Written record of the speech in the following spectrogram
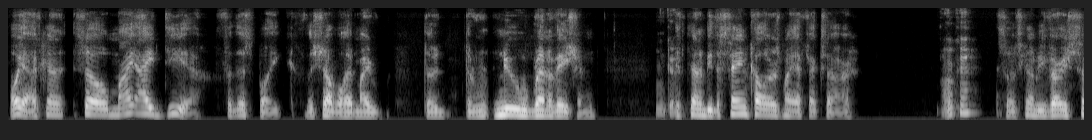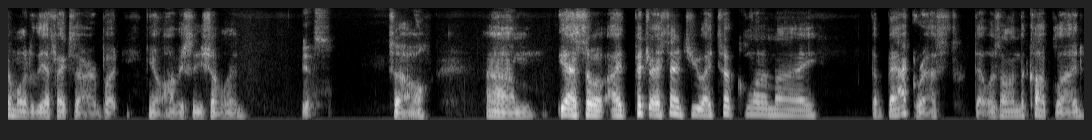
Oh yeah, it's gonna. So my idea for this bike, the shovel head, my the the new renovation Okay. It's going to be the same color as my FXR. Okay. So it's going to be very similar to the FXR, but you know, obviously shovelhead. Yes. So, um, yeah. So I picture I sent you. I took one of my the backrest that was on the Cop Glide.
